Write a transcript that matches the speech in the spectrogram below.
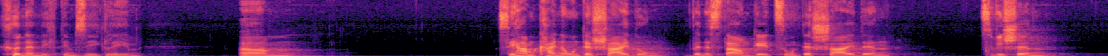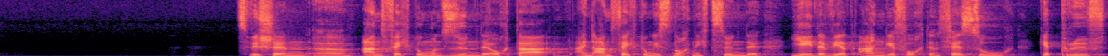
können nicht im Sieg leben. Ähm, sie haben keine Unterscheidung, wenn es darum geht zu unterscheiden zwischen, zwischen ähm, Anfechtung und Sünde. Auch da, eine Anfechtung ist noch nicht Sünde. Jeder wird angefochten, versucht, geprüft.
